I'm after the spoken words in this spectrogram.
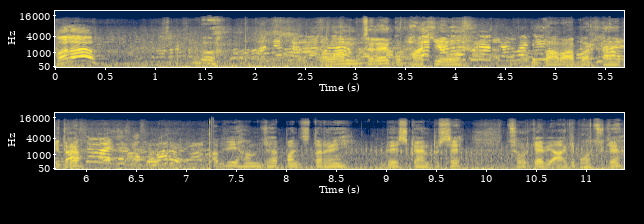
अब हम चले गुफा की ओर, बाबा बरखानी की तरफ़। अभी हम जो है पंचतरणी बेस कैंप से छोड़ के अभी आगे पहुँच चुके हैं।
